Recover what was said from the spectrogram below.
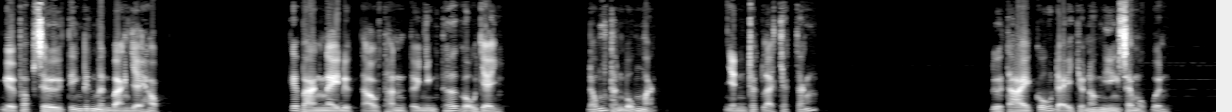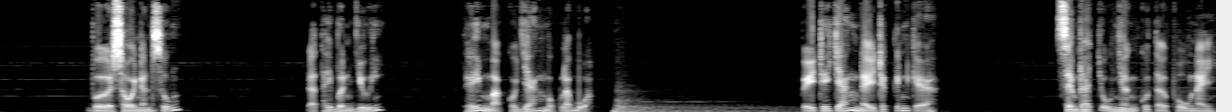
Người pháp sư tiến đến bên bàn dạy học. Cái bàn này được tạo thành từ những thớ gỗ dày, Đóng thành bốn mặt. Nhìn rất là chắc chắn. Đưa tay cố đẩy cho nó nghiêng sang một bên. Vừa sôi nến xuống, Đã thấy bên dưới, Thế mà có dán một lá bùa. Vị trí dán này rất kín kẽ. Xem ra chủ nhân của tờ phù này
